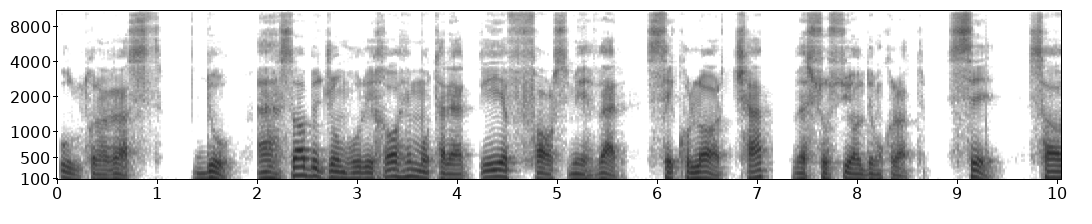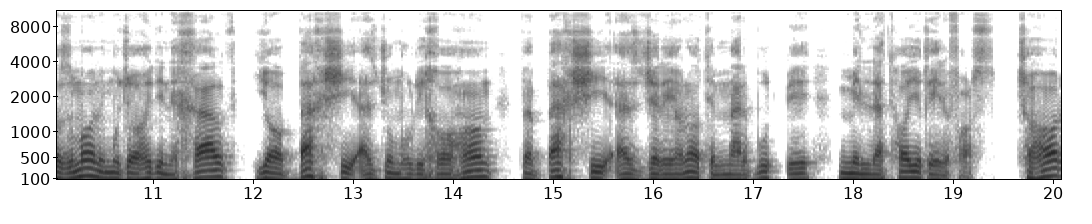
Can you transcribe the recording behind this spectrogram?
اولترا راست. دو احزاب جمهوری خواه مترقی فارس محور سکولار چپ و سوسیال دموکرات سه سازمان مجاهدین خلق یا بخشی از جمهوری خواهان و بخشی از جریانات مربوط به ملت‌های غیر فارس چهار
